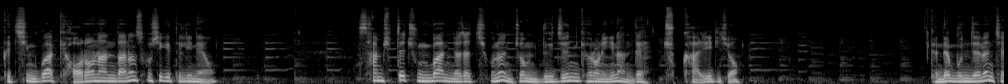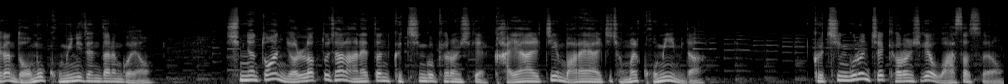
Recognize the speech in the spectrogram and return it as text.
그 친구가 결혼한다는 소식이 들리네요. 30대 중반 여자친구는 좀 늦은 결혼이긴 한데 축하할 일이죠. 근데 문제는 제가 너무 고민이 된다는 거예요. 10년 동안 연락도 잘 안 했던 그 친구 결혼식에 가야 할지 말아야 할지 정말 고민입니다. 그 친구는 제 결혼식에 왔었어요.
